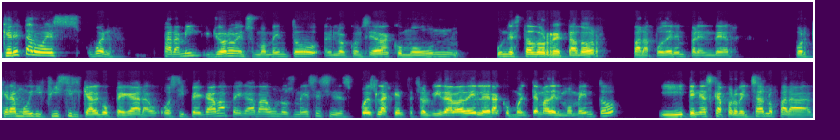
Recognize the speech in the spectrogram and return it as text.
Querétaro es, bueno, para mí, yo en su momento eh, lo consideraba como un, un estado retador para poder emprender, porque era muy difícil que algo pegara, o, o si pegaba, pegaba unos meses y después la gente se olvidaba de él, era como el tema del momento y tenías que aprovecharlo para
